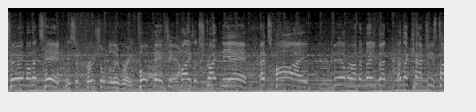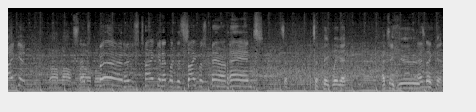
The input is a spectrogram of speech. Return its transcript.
turned on its head. It's a crucial delivery. Full pitch. He plays it straight in the air. It's high fielder underneath it, and the catch is taken. Oh, well, well, it's well. Bird who's taken it with the safest pair of hands. It's a, it's a big wicket. That's a huge and wicket.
